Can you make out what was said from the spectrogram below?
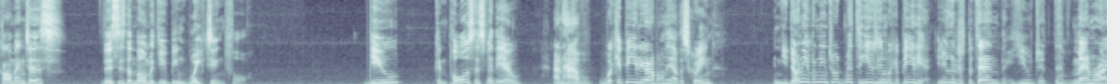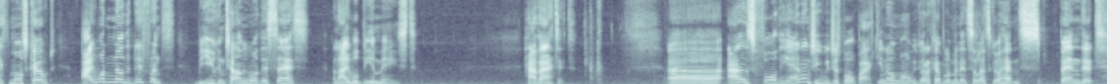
Commenters, this is the moment you've been waiting for. You can pause this video and have Wikipedia up on the other screen. And you don't even need to admit to using Wikipedia. You can just pretend that you just have memorized Morse code. I wouldn't know the difference, but you can tell me what this says, and I will be amazed. Have at it. Uh, as for the energy we just bought back, you know what? We've got a couple of minutes, so let's go ahead and spend it.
